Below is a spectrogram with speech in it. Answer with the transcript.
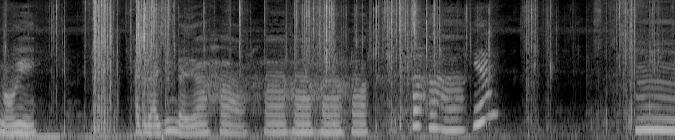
Ngoi ada lagi nggak ya? Ha ha ha ha ha. Ha ha, ha. ya. Hmm.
